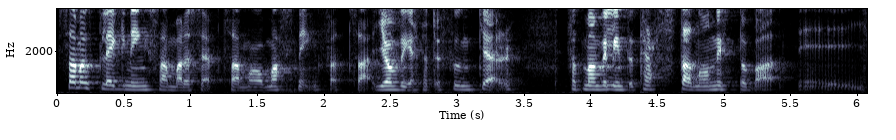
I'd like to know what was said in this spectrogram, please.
samma uppläggning, samma recept, samma avmaskning för att så här, jag vet att det funkar. För att man vill inte testa något nytt och bara nej.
